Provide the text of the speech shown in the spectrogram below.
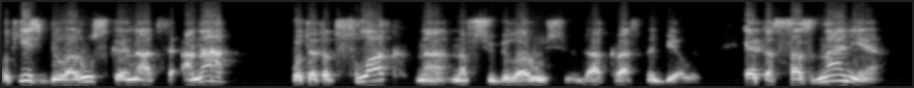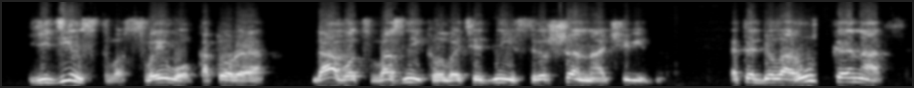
Вот есть белорусская нация. Она, вот этот флаг на, на всю Белоруссию, да, красно-белый, это сознание единства своего, которое да, вот возникло в эти дни совершенно очевидно. Это белорусская нация.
